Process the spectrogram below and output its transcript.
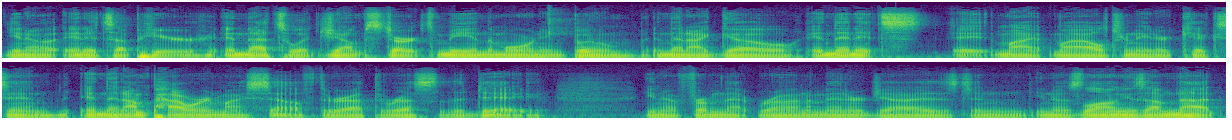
you know, and it's up here and that's what jump starts me in the morning. Boom. And then I go and then it's it, my, my alternator kicks in and then I'm powering myself throughout the rest of the day. You know, from that run, I'm energized. And, you know, as long as I'm not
